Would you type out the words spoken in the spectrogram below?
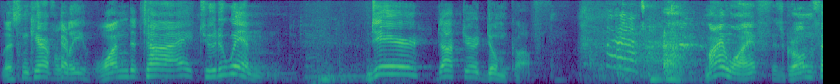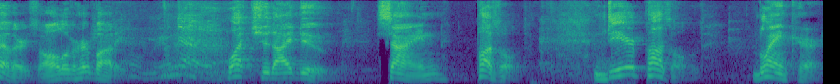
Listen carefully. One to tie, two to win. Dear Dr. Dumkov, my wife has grown feathers all over her body. What should I do? Sign, puzzled. Dear puzzled, blank her.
